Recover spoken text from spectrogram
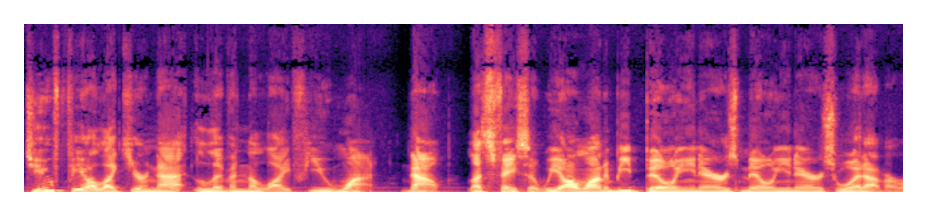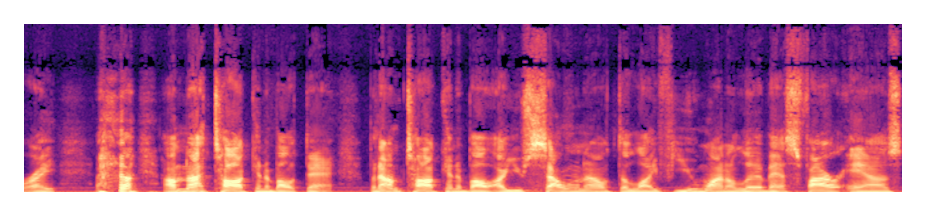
do you feel like you're not living the life you want? Now, let's face it, we all want to be billionaires, millionaires, whatever, right? I'm not talking about that. But I'm talking about are you selling out the life you want to live as far as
